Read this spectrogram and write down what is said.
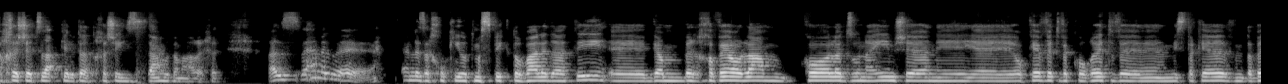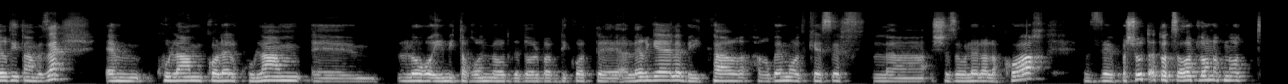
אחרי שהצלחתי, כאילו, את יודעת, אחרי שהזמנו את המערכת. אז אין לזה, אין לזה חוקיות מספיק טובה לדעתי, אה, גם ברחבי העולם כל התזונאים שאני אה, עוקבת וקוראת ומסתכלת ומדברת איתם וזה, הם כולם, כולל כולם, אה, לא רואים יתרון מאוד גדול בבדיקות אלרגיה האלה, בעיקר הרבה מאוד כסף שזה עולה ללקוח, ופשוט התוצאות לא נותנות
